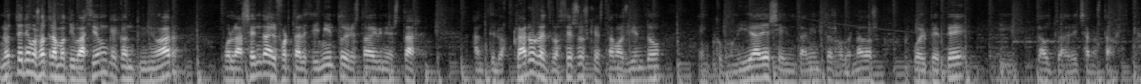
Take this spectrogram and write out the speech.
No tenemos otra motivación que continuar por la senda del fortalecimiento del estado de bienestar, ante los claros retrocesos que estamos viendo en comunidades y ayuntamientos gobernados por el PP y la ultraderecha nostálgica.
